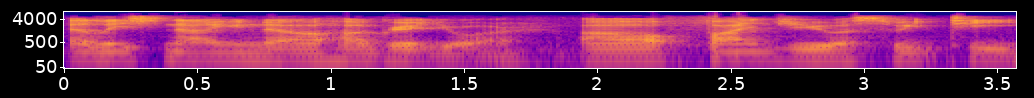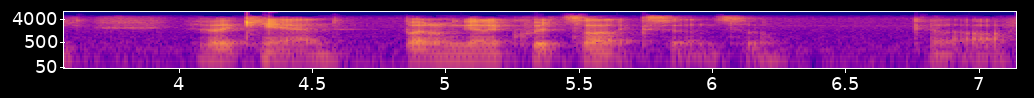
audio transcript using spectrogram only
at least now you know how great you are. I'll find you a sweet tea if I can, but I'm gonna quit Sonic soon, so kind of off.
